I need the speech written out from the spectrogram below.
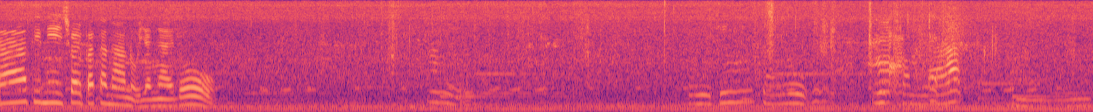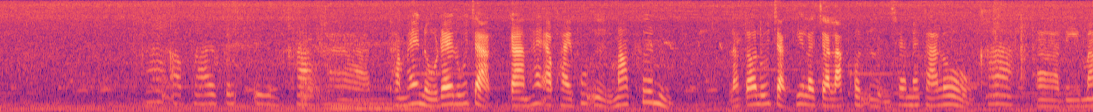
ะที่นี่ช่วยพัฒนาหนูยังไงลูกให้อยู่ที่นี่สนุกมีความรักอืมให้อภัยคนอื่นค่ะ ค่ะทำให้หนูได้รู้จักการให้อภัยผู้อื่นมากขึ้น แล้วก็รู้จักที่เราจะรักคนอื่นใช่ไหมคะลูก ค่ะค่ะดีม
